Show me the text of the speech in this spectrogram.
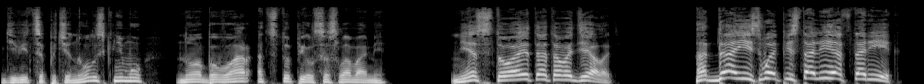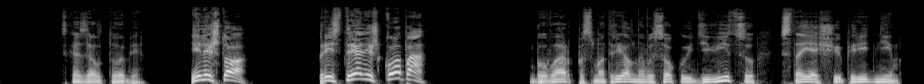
Девица потянулась к нему, но Бавуар отступил со словами. «Не стоит этого делать!» «Отдай ей свой пистолет, старик!» — сказал Тоби. «Или что, пристрелишь копа?» Бувар посмотрел на высокую девицу, стоящую перед ним.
